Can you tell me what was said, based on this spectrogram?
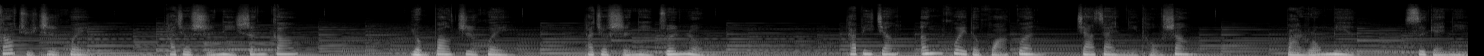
高举智慧，他就使你升高；拥抱智慧。他就使你尊荣，他必将恩惠的华冠加在你头上，把荣冕赐给你。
